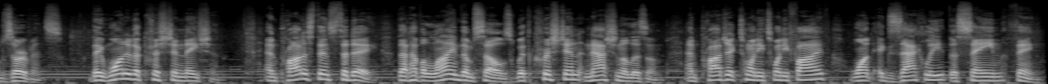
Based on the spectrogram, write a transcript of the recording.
observance. They wanted a Christian nation. And Protestants today that have aligned themselves with Christian nationalism and Project 2025 want exactly the same thing.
